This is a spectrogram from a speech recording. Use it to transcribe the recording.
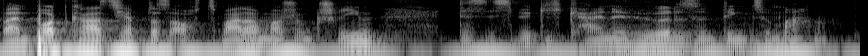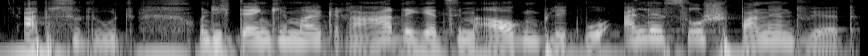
Beim Podcast, ich habe das auch zweimal mal schon geschrieben, das ist wirklich keine Hürde, so ein Ding zu machen. Absolut. Und ich denke mal, gerade jetzt im Augenblick, wo alles so spannend wird,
